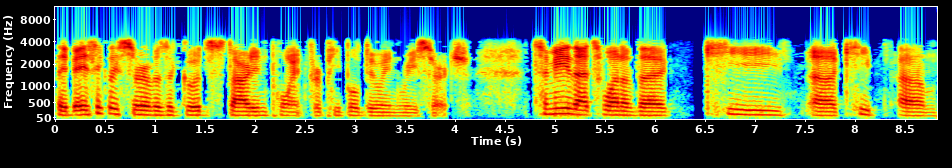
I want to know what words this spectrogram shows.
They basically serve as a good starting point for people doing research. To me, that's one of the key uh, key um,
